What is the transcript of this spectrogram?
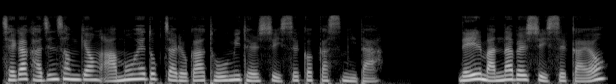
제가 가진 성경 암호 해독 자료가 도움이 될 수 있을 것 같습니다. 내일 만나 뵐 수 있을까요?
